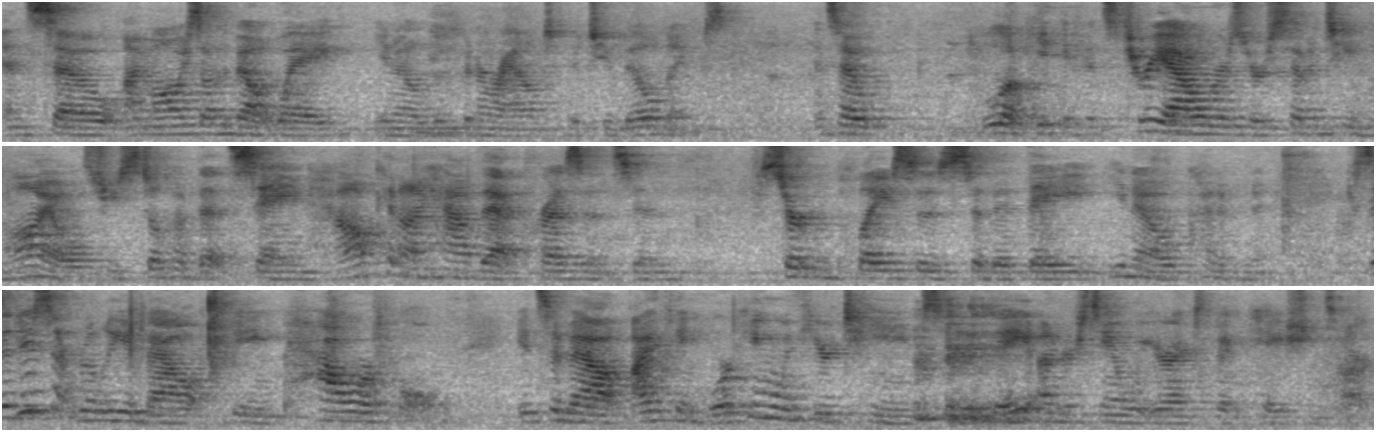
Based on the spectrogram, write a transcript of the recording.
And so I'm always on the Beltway, you know, looping around to the two buildings. And so, look, if it's three hours or 17 miles, you still have that same, how can I have that presence in certain places so that they, you know, kind of, because it isn't really about being powerful. It's about, I think, working with your team so that they understand what your expectations are.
